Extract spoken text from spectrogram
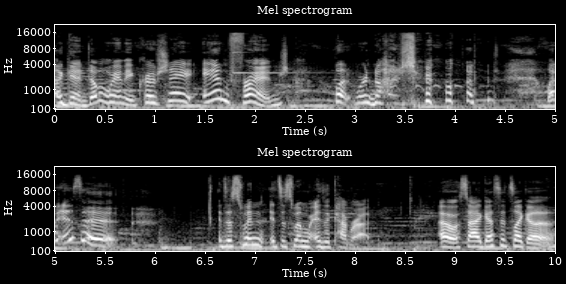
again, double whammy, crochet and fringe, but we're not sure what it, what is it? It's a swim, it's a swimwear, it's a cover up. Oh, so I guess it's like a,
